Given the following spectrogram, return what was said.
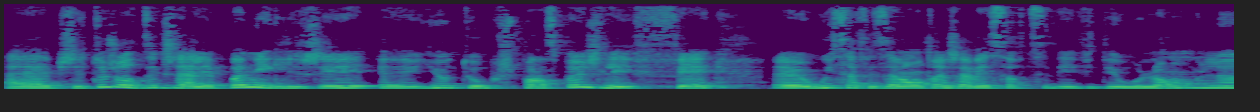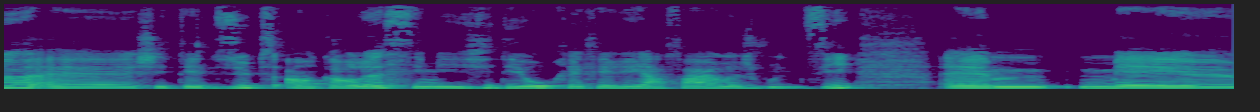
puis j'ai toujours dit que je n'allais pas négliger YouTube. Je pense pas que je l'ai fait. oui, ça faisait longtemps que j'avais sorti des vidéos longues, là. J'étais due, puis encore là, c'est mes vidéos préférées à faire, là, je vous le dis. mais,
